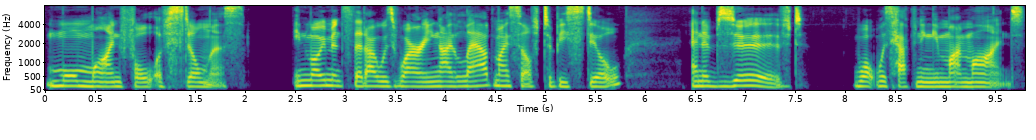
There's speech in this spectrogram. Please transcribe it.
more mindful of stillness. In moments that I was worrying, I allowed myself to be still and observed what was happening in my mind.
